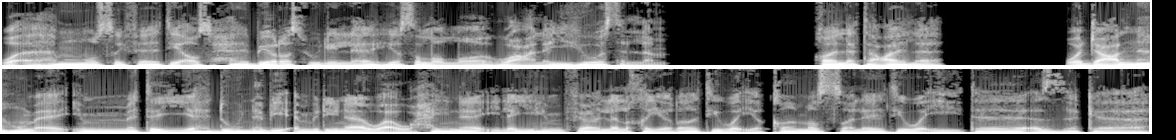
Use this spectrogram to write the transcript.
وأهم صفات أصحاب رسول الله صلى الله عليه وسلم. قال تعالى وجعلناهم أئمة يهدون بأمرنا وأوحينا إليهم فعل الخيرات وإقام الصلاة وإيتاء الزكاة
